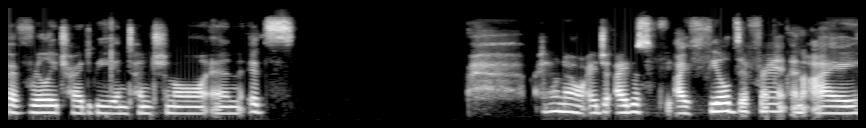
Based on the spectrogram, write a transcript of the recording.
I've really tried to be intentional and it's, I don't know. I, I just, I feel different and I,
